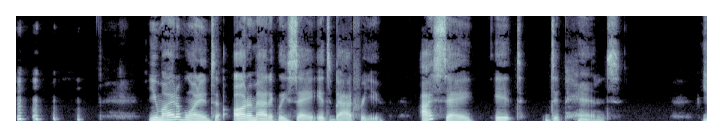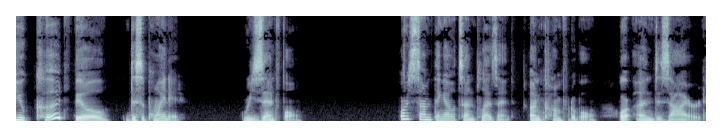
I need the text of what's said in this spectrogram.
you might have wanted to automatically say it's bad for you. I say it depends. You could feel disappointed resentful, or something else unpleasant, uncomfortable, or undesired.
